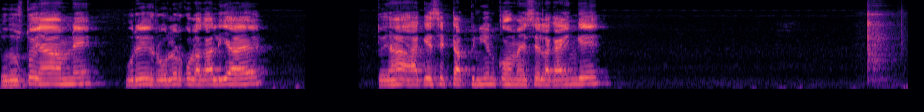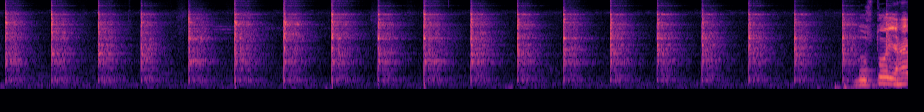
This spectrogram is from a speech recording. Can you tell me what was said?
तो दोस्तों, यहाँ हमने पूरे रोलर को लगा लिया है। तो यहाँ आगे से टप पिनियन को हम ऐसे लगाएँगे। दोस्तों, यहाँ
